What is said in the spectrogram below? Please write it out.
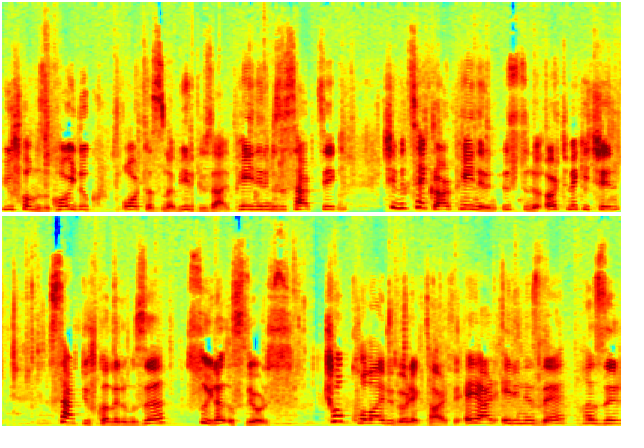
yufkamızı koyduk. Ortasına bir güzel peynirimizi serptik. Şimdi tekrar peynirin üstünü örtmek için sert yufkalarımızı suyla ıslıyoruz. Çok kolay bir börek tarifi. Eğer elinizde hazır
